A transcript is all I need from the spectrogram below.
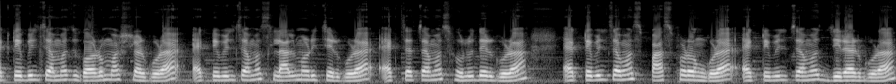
এক টেবিল চামচ গরম মশলার গুঁড়া, এক টেবিল চামচ লাল মরিচের গুঁড়া, এক চা চামচ হলুদের গুঁড়া, এক টেবিল চামচ পাঁচফোড়ন গুঁড়া, এক টেবিল চামচ জিরার গুঁড়া।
